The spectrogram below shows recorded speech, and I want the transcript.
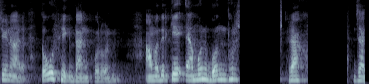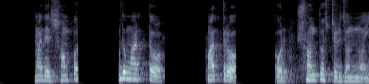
চেনার তৌফিক দান করুন। আমাদেরকে এমন বন্ধুর রাখুন যা আমাদের সম্পর্ক শুধুমাত্র মাত্র সন্তুষ্টির জন্যই।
